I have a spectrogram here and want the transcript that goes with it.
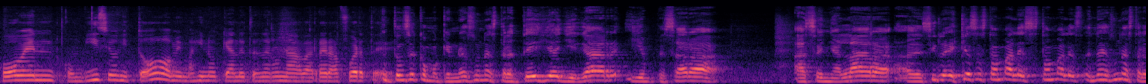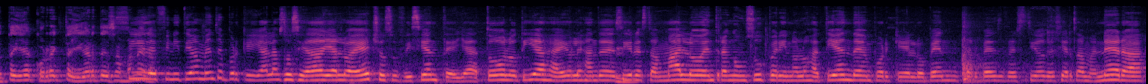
joven, con vicios y todo, me imagino que han de tener una barrera fuerte. Entonces como que no es una estrategia llegar y empezar a a señalar, a, decirle, es que eso está mal, eso está mal, es, es una estrategia correcta llegar de esa manera. Sí, definitivamente, porque ya la sociedad ya lo ha hecho suficiente, ya todos los días a ellos les han de decir, está malo, entran a un súper y no los atienden porque los ven tal vez vestidos de cierta manera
